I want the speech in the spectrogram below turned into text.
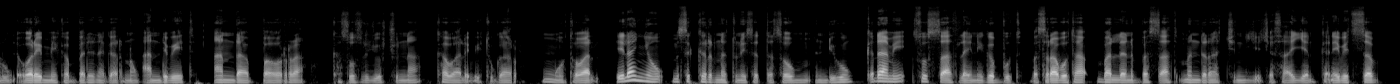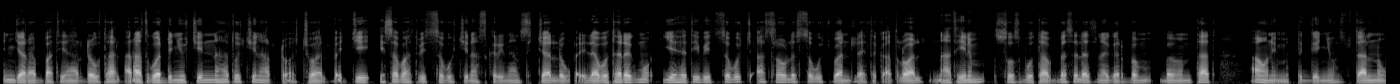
ለወሬም የከበደ ነገር ነው። አንድ ቤት አንድ አባወራ ከሶስት ልጆቹና ከባለቤቱ ጋር ሞተዋል። ሌላኛው ምስክርነቱን የሰጠ ሰውም እንዲሁ ቅዳሜ ሶስት ሰዓት ላይ ነው የገቡት። በስራ ቦታ ባለንበት ሰዓት መንደራችን እየጨሳየን ከእኔ ቤተሰብ እንጀራ አባቴን አርደውታል። አራት ጓደኞቼንና እህቶቼን አርደዋቸዋል። በእጄ የሰባት ቤተሰቦቼን አስክሬን አንስቻለሁ። በሌላ ቦታ ደግሞ የእህቴ ቤተሰቦች አስራ ሁለት ሰዎች በአንድ ላይ ተቃጥለዋል። እናቴንም ሶስት ቦታ በስለት ነገር በመምታት አሁን የምትገኘው ሆስፒታል ነው።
